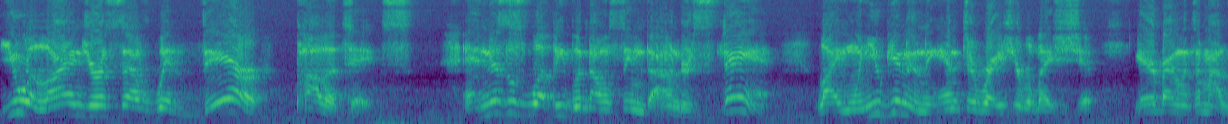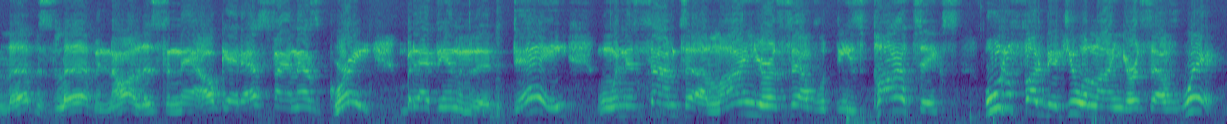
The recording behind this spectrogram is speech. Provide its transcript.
you aligned yourself with their politics. And this is what people don't seem to understand. Like when you get in an interracial relationship, everybody wants to about love is love and all this and that. Okay, that's fine, that's great. But at the end of the day, when it's time to align yourself with these politics, who the fuck did you align yourself with?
